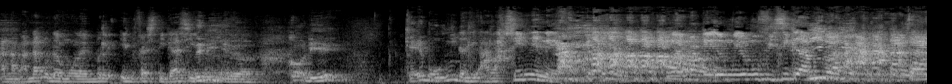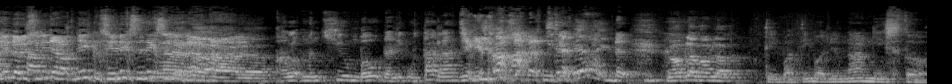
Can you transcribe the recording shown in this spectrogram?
Anak-anak udah mulai berinvestigasi. Iya. Kok dia kayaknya baunya dari arah sini nih mulai pakai ilmu-ilmu fisika Iya. Soalnya dari sini jaraknya ke sini ke sini ke sini. Nah. Aduh. kalau mencium bau dari utara jadi Goblok goblok. tiba-tiba dia nangis tuh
